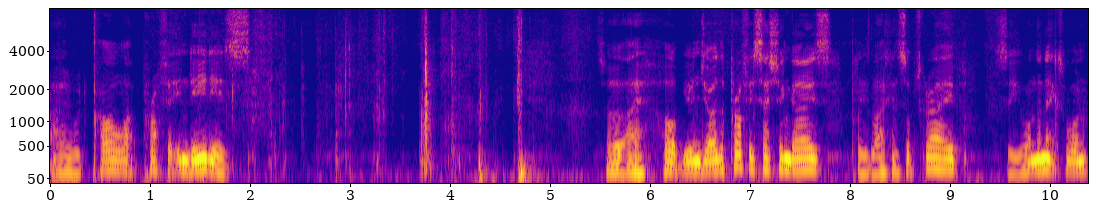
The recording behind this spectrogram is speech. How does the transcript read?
I would call that profit indeed is. So I hope you enjoy the profit session, guys. Please like and subscribe. See you on the next one.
